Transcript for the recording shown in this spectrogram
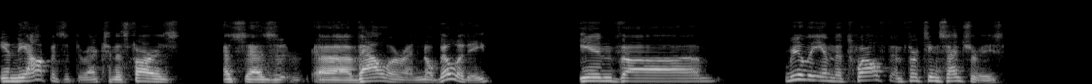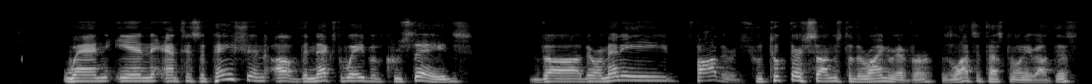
in the opposite direction as far as as, as uh, valor and nobility in the really in the 12th and 13th centuries when in anticipation of the next wave of crusades the there were many fathers who took their sons to the Rhine River there's lots of testimony about this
